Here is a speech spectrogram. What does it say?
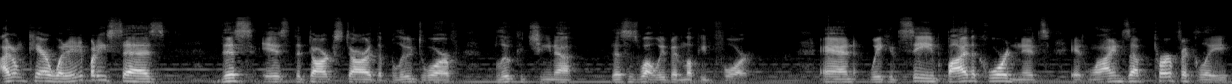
I don't care what anybody says. This is the Dark Star, the Blue Dwarf, Blue Kachina. This is what we've been looking for. And we can see by the coordinates, it lines up perfectly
